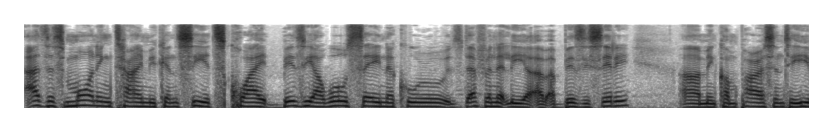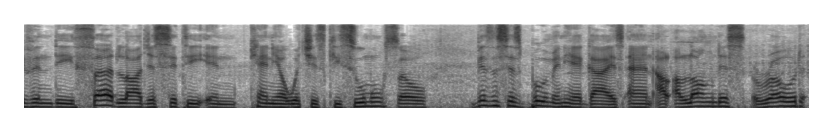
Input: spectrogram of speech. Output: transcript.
as it's morning time you can see it's quite busy. I will say nakuru is definitely a, a busy city um, in comparison to even the third largest city in kenya which is kisumu. So business is booming here guys. And along this road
